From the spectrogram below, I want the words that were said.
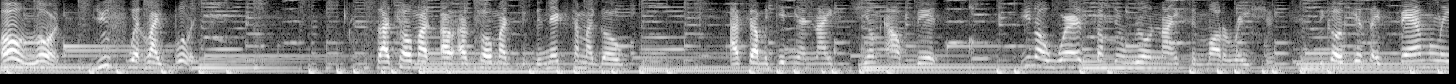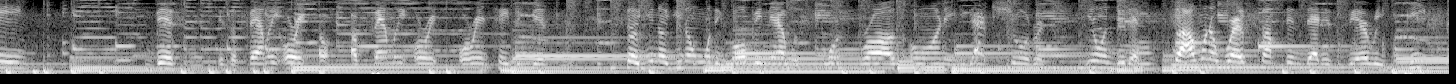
Oh Lord, you sweat like bullets. So I told my, I, I told my, the next time I go, I said I'm gonna get me a nice gym outfit. You know, wear something real nice in moderation because it's a family business. It's a family or a family orientated business. So you know you don't want to go up in there with sports bras on and you got children. You don't want to do that. So I want to wear something that is very decent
